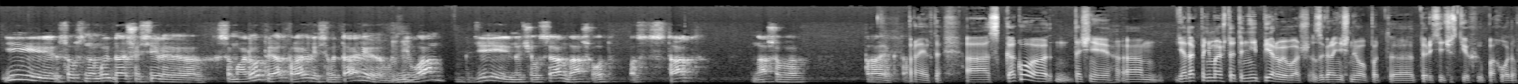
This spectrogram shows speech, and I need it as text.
и, собственно, мы дальше сели в самолет и отправились в Италию, в Милан, где и начался наш вот старт нашего проекта. Проекта. А с какого, точнее, я так понимаю, что это не первый ваш заграничный опыт э, туристических походов?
